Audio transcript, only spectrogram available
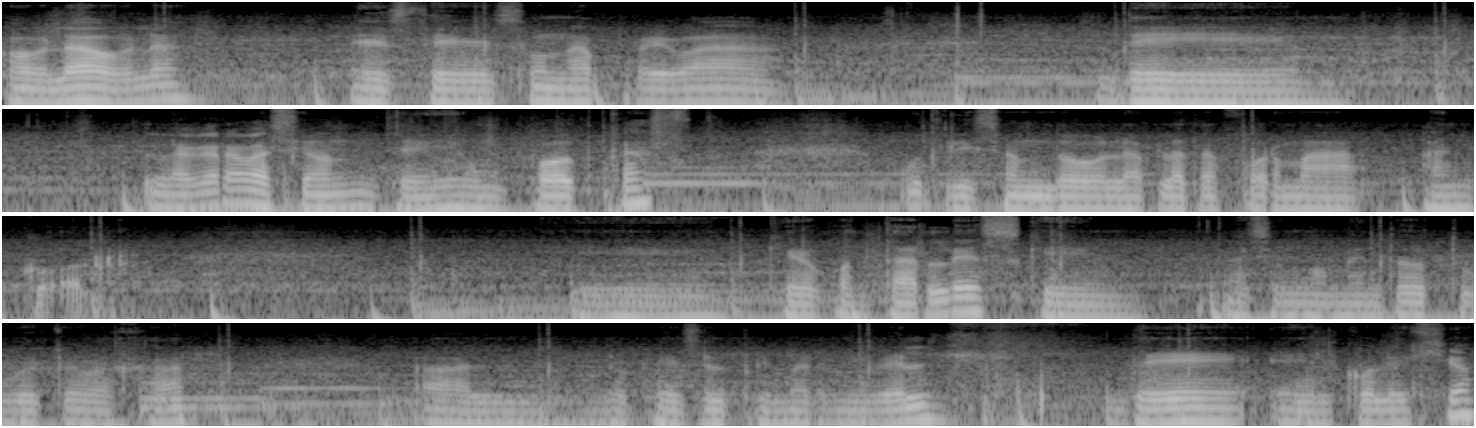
Hola, hola. Este es una prueba de la grabación de un podcast utilizando la plataforma Anchor. Eh, quiero contarles que hace un momento tuve que bajar a lo que es el primer nivel del el colegio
